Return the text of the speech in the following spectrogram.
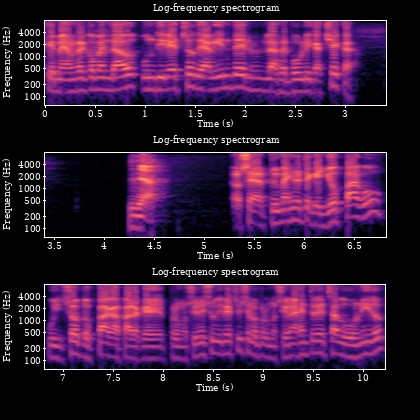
que me han recomendado un directo de alguien de la República Checa. Ya. O sea, tú imagínate que yo pago, Winsoto paga para que promocione su directo y se lo promociona a gente de Estados Unidos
